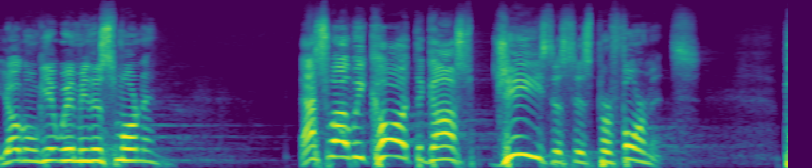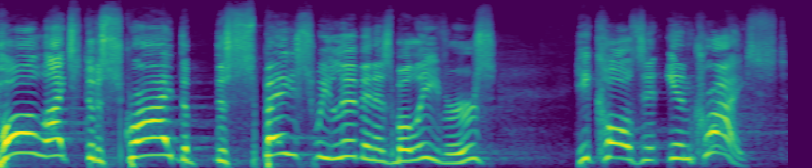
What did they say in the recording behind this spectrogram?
Y'all gonna get with me this morning? That's why we call it the gospel, Jesus' performance. Paul likes to describe the, the space we live in as believers, he calls it in Christ,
